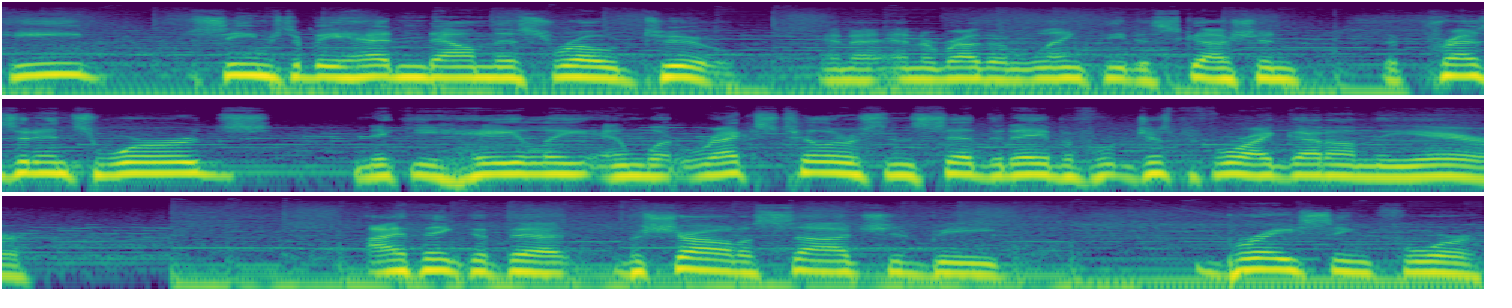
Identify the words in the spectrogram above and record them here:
He seems to be heading down this road too, in a, in a rather lengthy discussion. The president's words, Nikki Haley, and what Rex Tillerson said today, before just before I got on the air. I think that that Bashar al-Assad should be bracing for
